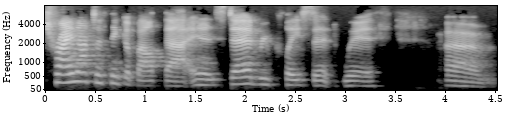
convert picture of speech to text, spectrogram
try not to think about that and instead replace it with um,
